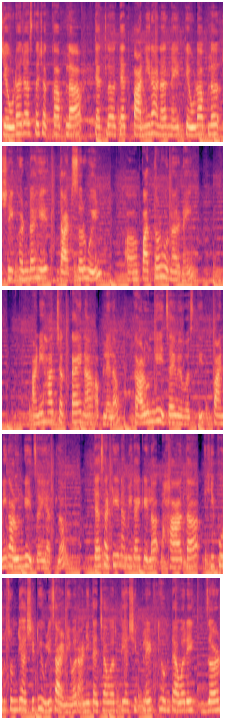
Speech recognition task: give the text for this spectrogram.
जेवढा जास्त चक्का आपला त्यातलं त्यात पाणी राहणार नाही तेवढं आपलं श्रीखंड हे दाटसर होईल पातळ होणार नाही. आणि हा चक्का आहे ना आपल्याला गाळून घ्यायचा आहे व्यवस्थित पाणी गाळून घ्यायचं आहे यातलं. त्यासाठी ना मी काय केलं हा आता ही पुरचुंडी अशी ठेवली चाळणीवर आणि त्याच्यावरती अशी प्लेट ठेवून त्यावर एक जड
